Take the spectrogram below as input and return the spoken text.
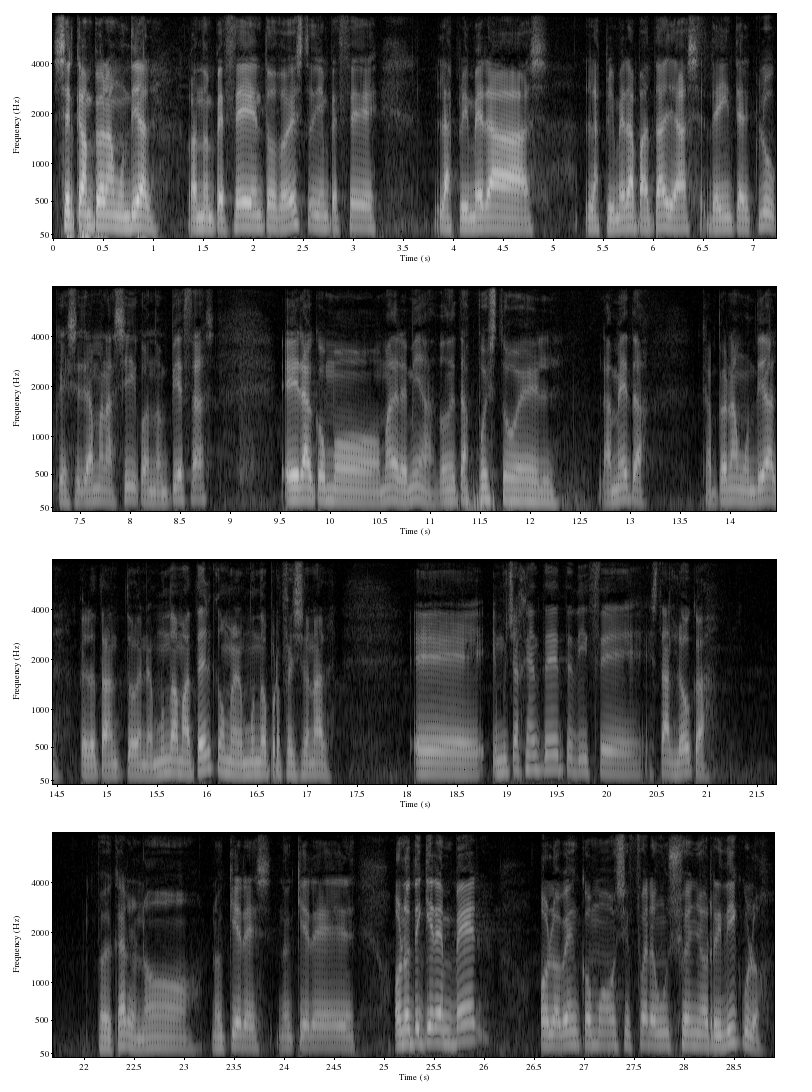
ser campeona mundial. Cuando empecé en todo esto y empecé las primeras, las primeras batallas de Interclub, que se llaman así cuando empiezas, era como, madre mía, ¿dónde te has puesto la meta? Campeona mundial, pero tanto en el mundo amateur como en el mundo profesional. Eh, y mucha gente te dice, estás loca, porque claro, no, no quieres, no quieres, o no te quieren ver, o lo ven como si fuera un sueño ridículo.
